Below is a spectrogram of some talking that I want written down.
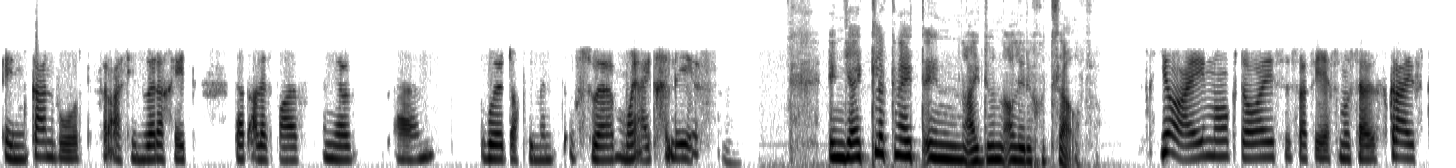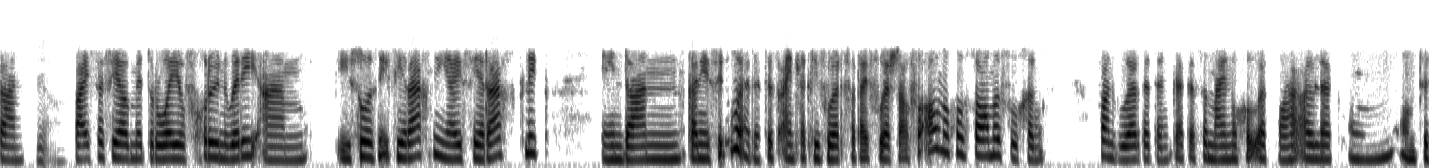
en kan word vir as jy nodig het dat alles baie in jou ehm um, Word dokument of so mooi uitgelees. En jy klik net en hy doen al hierdie goed self. Ja, hy maak daai soos as jy moet skryf dan. Ja. Wys vir jou met rooi of groen, hoorie, ehm um, hierso is nie vir reg nie, jy sê regsklik en dan kan jy sien o, dit is eintlik die woord wat hy voorstel. Veral nogal samevoeging van woorde dink ek is vir my nogal ook baie oulik om om te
